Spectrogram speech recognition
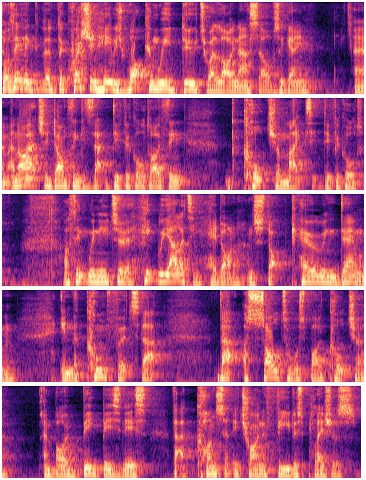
So I think the, the, the question here is what can we do to align ourselves again? Um, and I actually don't think it's that difficult. I think culture makes it difficult. I think we need to hit reality head on and stop cowering down in the comforts that that are sold to us by culture and by big business that are constantly trying to feed us pleasures.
